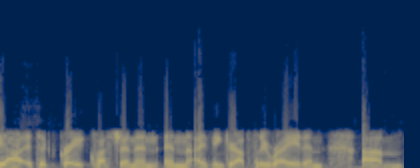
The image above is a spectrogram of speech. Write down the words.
Yeah, it's a great question, and and I think you're absolutely right. And um,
